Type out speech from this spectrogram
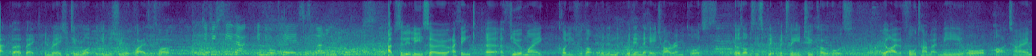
at Birkbeck in relation to what the industry requires as well. Did you see that in your Absolutely. So I think uh, a few of my colleagues within the, within the HRM course, it was obviously split between two cohorts. You're either full-time like me or part-time.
